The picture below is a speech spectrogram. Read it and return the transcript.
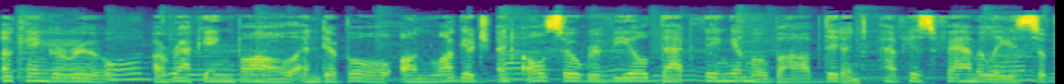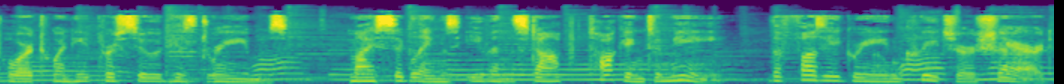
a kangaroo, a wrecking ball and a bull on luggage and also revealed that Thingamabob didn't have his family's support when he pursued his dreams. My siblings even stopped talking to me, the fuzzy green creature shared.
